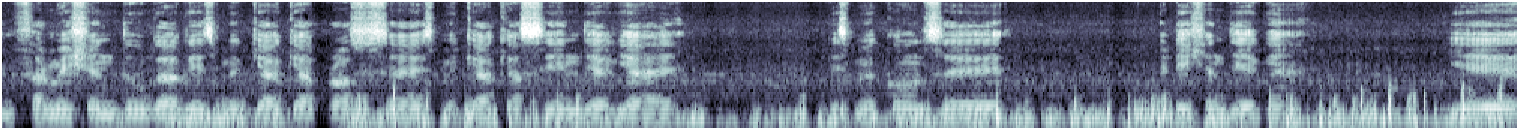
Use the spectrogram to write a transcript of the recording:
इंफॉर्मेशन दूँगा कि इसमें क्या क्या प्रोसेस है, इसमें क्या क्या सीन दिया गया है, इसमें कौन से एडिशन दिए गए हैं। ये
